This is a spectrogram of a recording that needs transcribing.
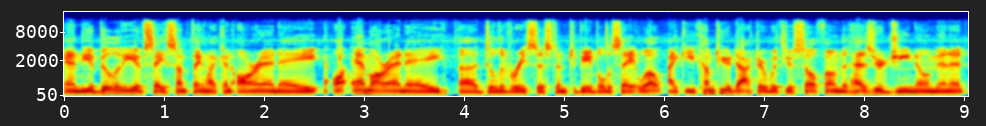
and the ability of say something like an RNA mRNA uh, delivery system to be able to say, well, like you come to your doctor with your cell phone that has your genome in it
